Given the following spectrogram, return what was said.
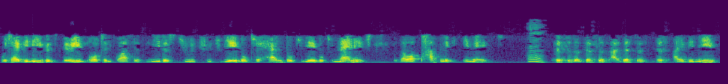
which I believe is very important for us as leaders to, to, to be able to handle, to be able to manage, is our public image. Hmm. This is this is this is this I believe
